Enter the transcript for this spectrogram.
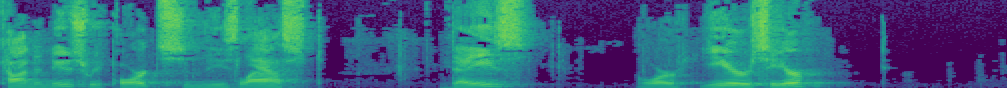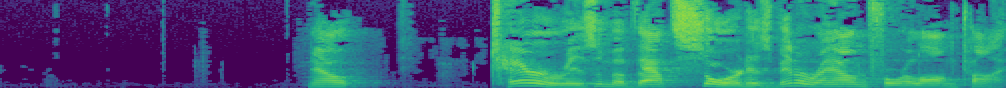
kind of news reports in these last days or years here. Now, terrorism of that sort has been around for a long time.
